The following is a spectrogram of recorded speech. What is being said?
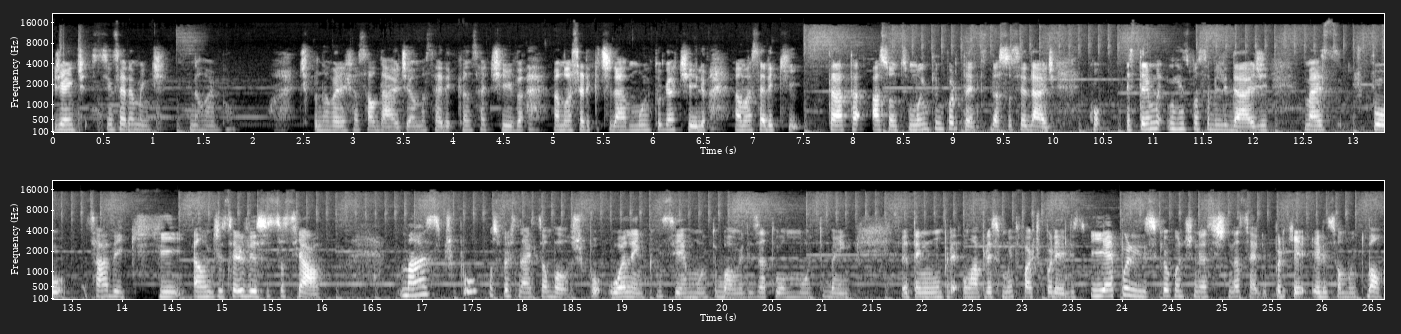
gente, sinceramente, não é bom. Tipo, não vai deixar saudade. É uma série cansativa, é uma série que te dá muito gatilho, é uma série que trata assuntos muito importantes da sociedade com extrema irresponsabilidade, mas, tipo, sabe, que é um desserviço social. Mas, tipo, os personagens são bons. Tipo, o elenco em si é muito bom, eles atuam muito bem. Eu tenho um, um apreço muito forte por eles. E é por isso que eu continuo assistindo a série, porque eles são muito bons.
